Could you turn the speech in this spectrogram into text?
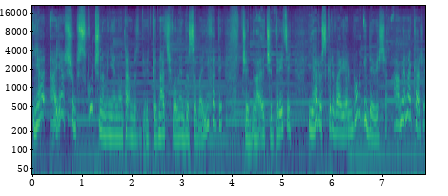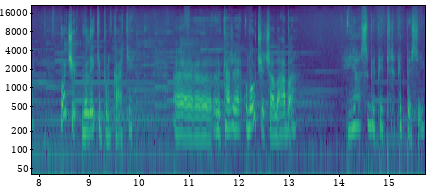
Я, а я, щоб скучно мені, ну там 15 хвилин до села їхати, чи 20, чи 30, я розкриваю альбом і дивлюся. А вона каже, очі великі пулькаті. Е, каже, вовча чалаба. Я собі підписую.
